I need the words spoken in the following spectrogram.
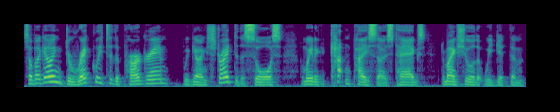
So by going directly to the program, we're going straight to the source, and we're going to cut and paste those tags to make sure that we get them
